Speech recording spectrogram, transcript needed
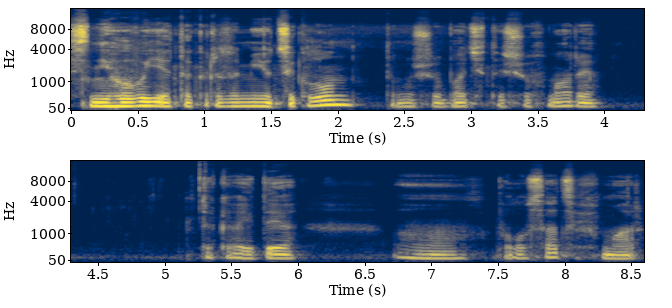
сніговий, я так розумію, циклон, тому що бачите, що хмари така йде полоса цих хмар.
